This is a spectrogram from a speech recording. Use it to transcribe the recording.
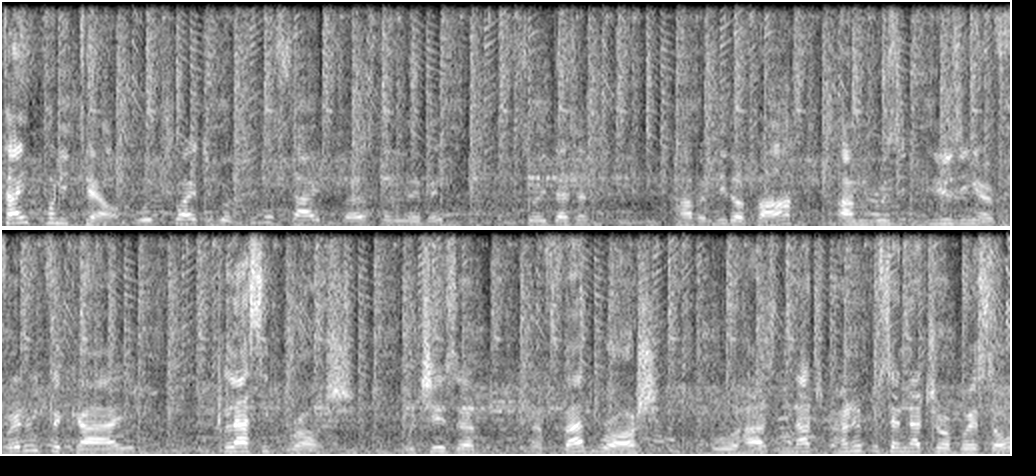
tight ponytail. We'll try to go to the side first a little bit, so it doesn't have a middle part. I'm using a Frederic Fekkai classic brush, which is a, a flat brush who has 100% natural bristle.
